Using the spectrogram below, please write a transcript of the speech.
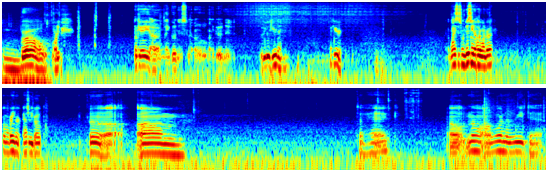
Bro. Okay, oh my goodness, oh my goodness. Look here. Look here. Why is it missing a water? Oh, right here. Uh, um. The heck? Oh, no, I want to read that.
